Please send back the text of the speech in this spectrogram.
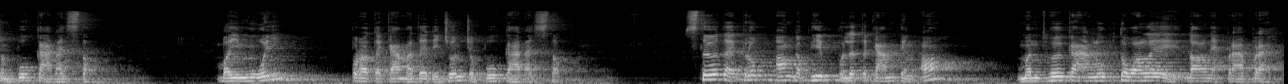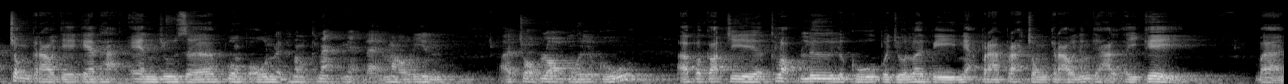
ចំពោះការដាច់ស្តុក3មួយ ប្រតិកម្មអតិថិជនចំពោះការដាច់ស្តុកស្ទើរតែគ្រប់អង្គភាពផលិតកម្មទាំងអស់មិនធ្វើការលក់ផ្ទាល់ទេដល់អ្នកប្រើប្រាស់ចុងក្រោយទេគេថា end user បងប្អូននៅក្នុងថ្នាក់អ្នកដែលមករៀនជាប់លាប់មួយលោកគ្រូប្រកាសជាធ្លាប់ឮលោកគ្រូបញ្យល់ឲ្យពីអ្នកប្រើប្រាស់ចុងក្រោយហ្នឹងគេហៅអីគេបាទ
